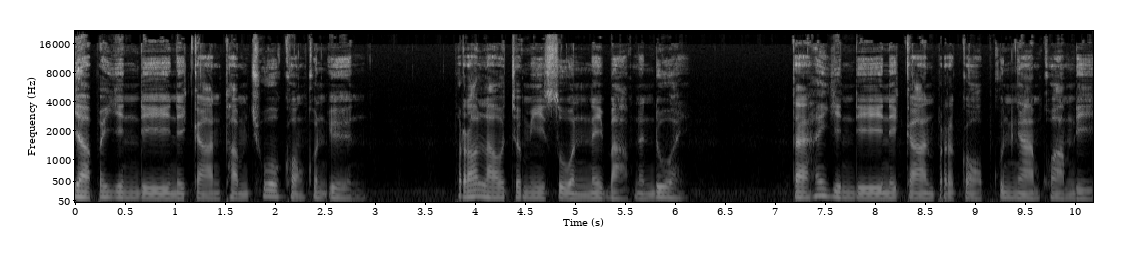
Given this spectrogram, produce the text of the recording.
อย่าไปยินดีในการทำชั่วของคนอื่น เพราะเราจะมีส่วนในบาปนั้นด้วย แต่ให้ยินดีในการประกอบคุณงามความดี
